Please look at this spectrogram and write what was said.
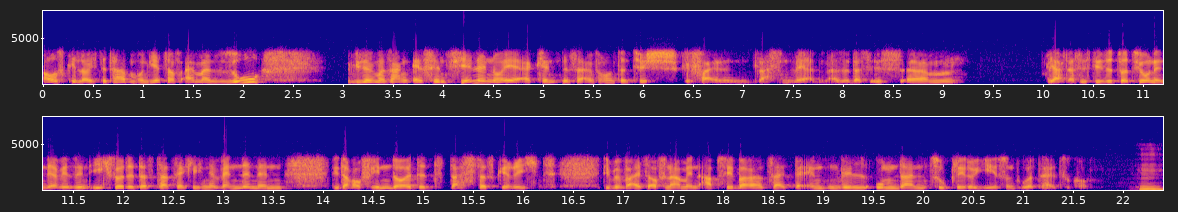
ausgeleuchtet haben und jetzt auf einmal so wie soll ich mal sagen, essentielle neue Erkenntnisse einfach unter den Tisch gefallen lassen werden. Also das ist ähm, ja, das ist die Situation, in der wir sind. Ich würde das tatsächlich eine Wende nennen, die darauf hindeutet, dass das Gericht die Beweisaufnahme in absehbarer Zeit beenden will, um dann zu Plädoyers und Urteil zu kommen. Hm.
